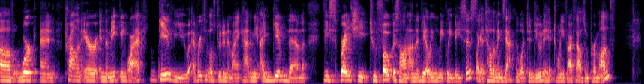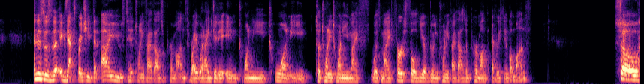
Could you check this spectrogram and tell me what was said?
of work and trial and error in the making where I actually give you every single student in my academy, I give them the spreadsheet to focus on on a daily and weekly basis. Like I tell them exactly what to do to hit 25,000 per month. And this is the exact spreadsheet that I used to hit 25,000 per month, right? When I did it in 2020. So 2020 my was my first full year of doing 25,000 per month every single month. So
